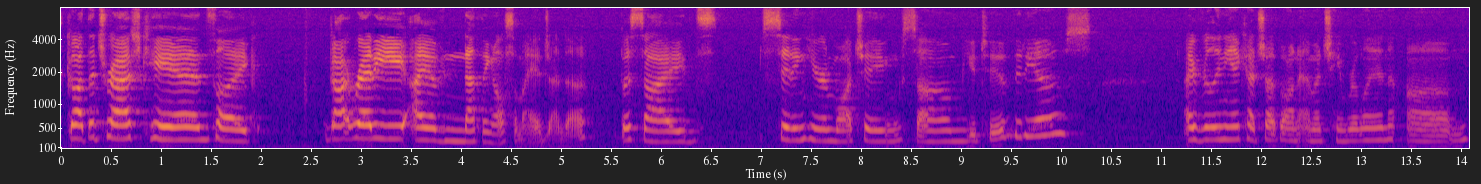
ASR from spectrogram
got the trash cans, like, got ready. I have nothing else on my agenda besides sitting here and watching some YouTube videos. I really need to catch up on Emma Chamberlain. Um,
